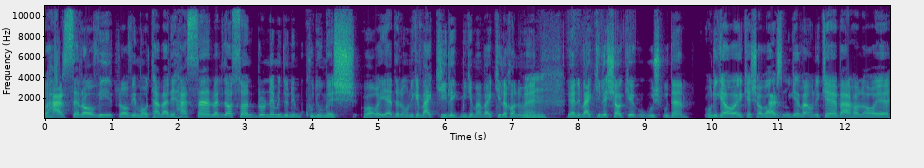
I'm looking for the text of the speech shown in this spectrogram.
هر سه راوی راوی معتبری هستن ولی داستان رو نمی‌دونیم کدومش واقعیت داره. اونی که وکیل میگه من وکیل خانومه. یعنی وکیل شاکی گوگوش بودم. اونی که آقای کشاورز میگه و اونی که به حال آقای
